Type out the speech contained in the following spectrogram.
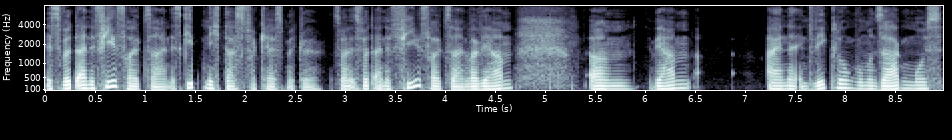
es wird eine Vielfalt sein. Es gibt nicht das Verkehrsmittel, sondern es wird eine Vielfalt sein, weil wir haben, ähm, wir haben eine Entwicklung, wo man sagen muss,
